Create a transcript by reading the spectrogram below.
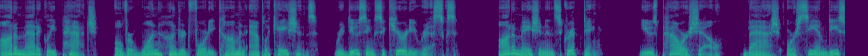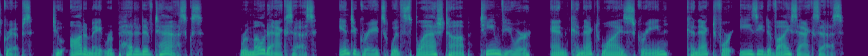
automatically patch over 140 common applications, reducing security risks. Automation and scripting use PowerShell, Bash, or CMD scripts to automate repetitive tasks. Remote Access integrates with Splashtop, TeamViewer, and ConnectWise Screen, Connect for easy device access.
